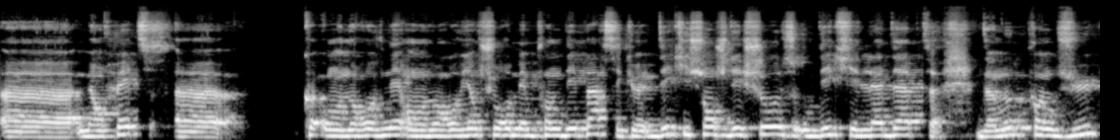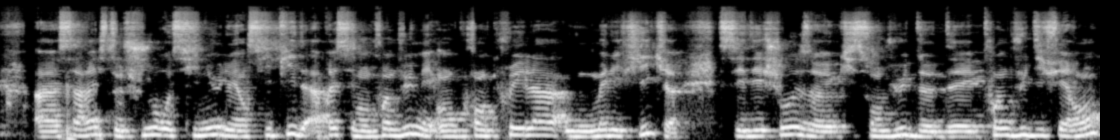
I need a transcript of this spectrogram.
mais en fait on en, revenait, on en revient toujours au même point de départ, c'est que dès qu'il change des choses ou dès qu'il l'adapte d'un autre point de vue, euh, ça reste toujours aussi nul et insipide. Après, c'est mon point de vue, mais on prend Cruella ou Maléfique, c'est des choses euh, qui sont vues de des points de vue différents,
